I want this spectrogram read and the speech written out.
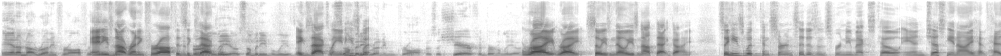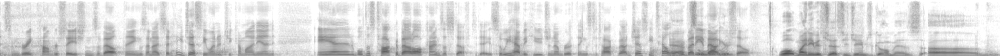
And I'm not running for office. And he's not running for office, in exactly. Bernalillo. Somebody believes that. Exactly, So and somebody what- running for office, a sheriff in Bernalillo. Right, right. So he's no, he's not that guy. So he's with Concerned Citizens for New Mexico, and Jesse and I have had some great conversations about things. And I said, "Hey, Jesse, why don't you come on in, and we'll just talk about all kinds of stuff today." So we have a huge number of things to talk about. Jesse, tell everybody about yourself. Well, my name is Jesse James Gomez. Um,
